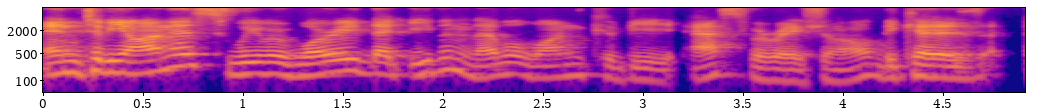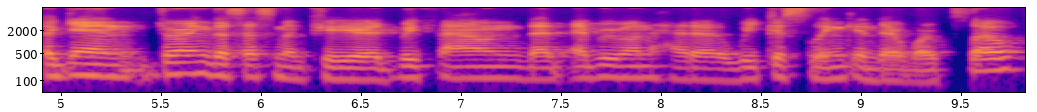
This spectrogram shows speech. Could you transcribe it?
And to be honest, we were worried that even level one could be aspirational because again, during the assessment period, we found that everyone had a weakest link in their workflow.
